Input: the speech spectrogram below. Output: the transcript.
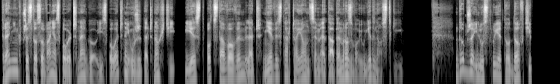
Trening przystosowania społecznego i społecznej użyteczności jest podstawowym, lecz niewystarczającym etapem rozwoju jednostki. Dobrze ilustruje to dowcip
